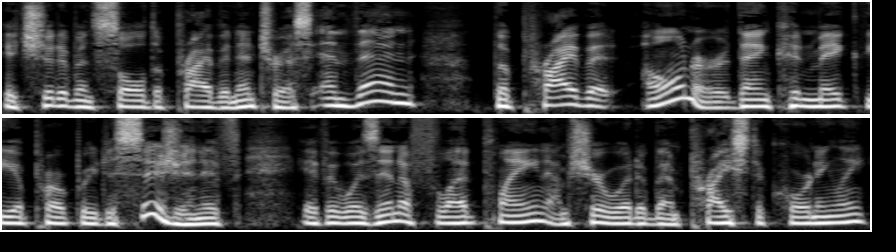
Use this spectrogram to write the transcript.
It should have been sold to private interests. And then the private owner then could make the appropriate decision. If, if it was in a floodplain, I'm sure it would have been priced accordingly.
